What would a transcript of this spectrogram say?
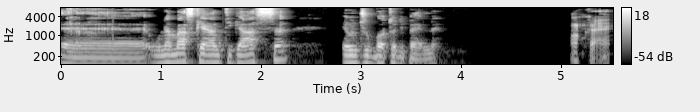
eh, una maschera antigas e un giubbotto di pelle. Ok.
